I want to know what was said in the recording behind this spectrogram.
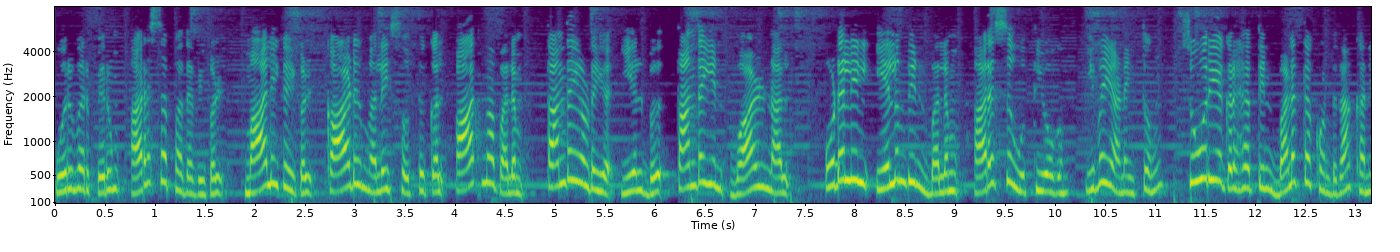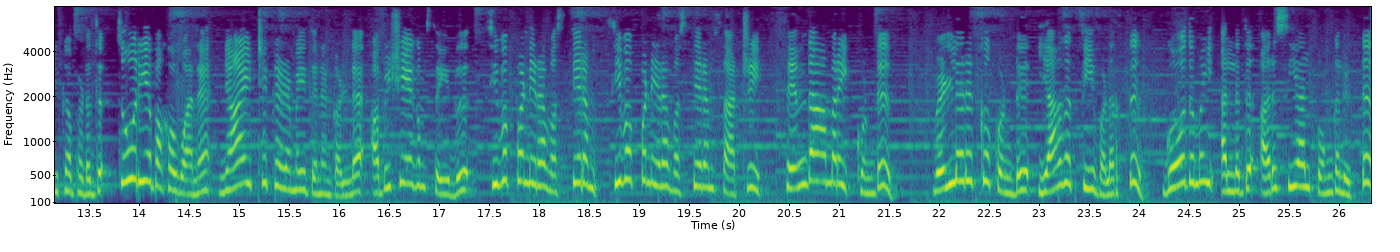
ஒருவர் பெறும் அரச பதவிகள் மாளிகைகள் காடு மலை சொத்துக்கள் ஆத்ம பலம் தந்தையுடைய இயல்பு தந்தையின் வாழ்நாள் உடலில் எலும்பின் பலம் அரசு உத்தியோகம் இவை அனைத்தும் சூரிய கிரகத்தின் பலத்தை கொண்டுதான் கணிக்கப்படுது. சூரிய பகவான ஞாயிற்றுக்கிழமை தினங்கள்ல அபிஷேகம் செய்து சிவப்பு நிற வஸ்திரம் சிவப்பு நிற வஸ்திரம் சாற்றி செந்தாமரை கொண்டு வெள்ளருக்கு கொண்டு யாகத்தீ வளர்த்து கோதுமை அல்லது அரிசியால் பொங்கலிட்டு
